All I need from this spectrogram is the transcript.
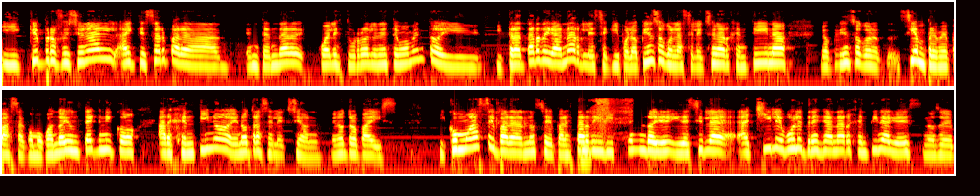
y qué profesional hay que ser para entender cuál es tu rol en este momento y, y tratar de ganarle ese equipo. Lo pienso con la selección argentina, lo pienso con... Siempre me pasa, como cuando hay un técnico argentino en otra selección, en otro país. ¿Y cómo hace para, no sé, para estar dirigiendo y, y decirle a Chile, vos le tenés que ganar a Argentina, que es, no sé,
